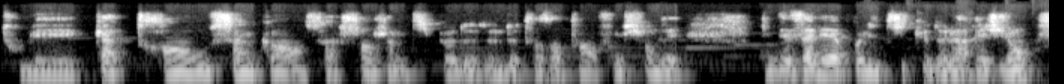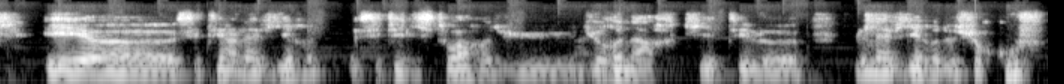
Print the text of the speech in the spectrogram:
tous les 4 ans ou 5 ans, ça change un petit peu de, temps en temps en fonction des, aléas politiques de la région. Et euh, c'était un navire, c'était l'histoire du, renard qui était le, navire de Surcouf.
